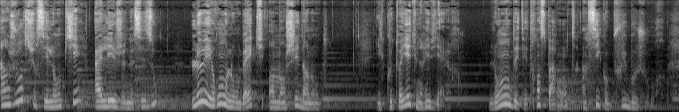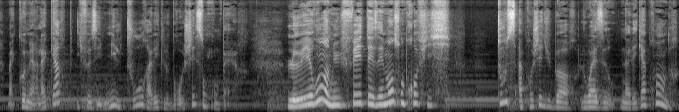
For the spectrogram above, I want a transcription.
Un jour, sur ses longs pieds, allé je ne sais où, le héron long bec emmanchait d'un long cou. Il côtoyait une rivière. L'onde était transparente, ainsi qu'au plus beau jour. Ma commère la carpe y faisait mille tours avec le brochet son compère. Le héron en eût fait aisément son profit. Tous approchaient du bord, l'oiseau n'avait qu'à prendre.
